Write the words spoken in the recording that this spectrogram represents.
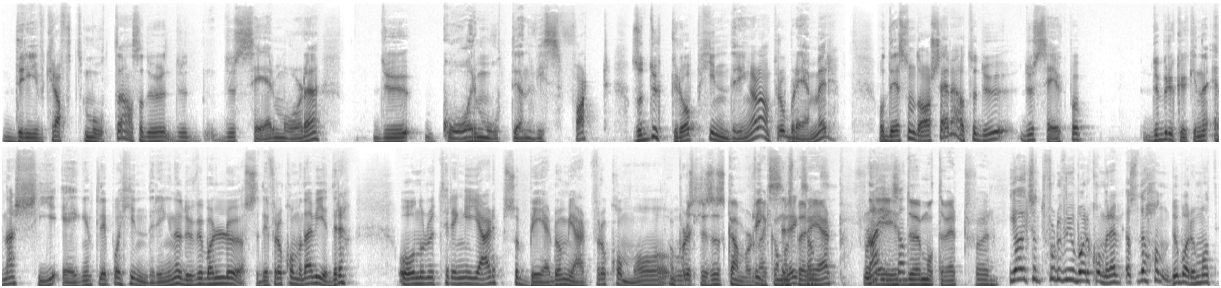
drivkraft mot det, altså du, du, du ser målet, du går mot i en viss fart, og så dukker det opp hindringer, da, problemer. Og det som da skjer, er at du, du ser jo ikke på du bruker ikke noe energi egentlig på hindringene, du vil bare løse de for å komme deg videre. Og når du trenger hjelp, så ber du om hjelp for å komme og Og plutselig så skammer du deg ikke om å spørre hjelp, fordi Nei, du er motivert for Ja, ikke sant, for du vil jo bare komme deg altså Det handler jo bare om at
